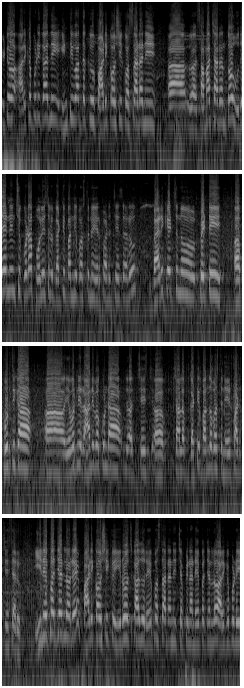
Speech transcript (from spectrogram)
ఇటు అరకపుడి గాంధీ ఇంటి వద్దకు పాడి కౌశిక్ వస్తాడని సమాచారంతో ఉదయం నుంచి కూడా పోలీసులు గట్టి బందీబస్తును ఏర్పాటు చేశారు. బ్యారికేడ్స్ను పెట్టి పూర్తిగా ఎవరిని రానివ్వకుండా చేసి- చాలా గట్టి బందోబస్తును ఏర్పాటు చేశారు. ఈ నేపథ్యంలోనే పాడి కౌశిక్ ఈ రోజు కాదు రేపు వస్తాడని చెప్పిన నేపథ్యంలో అరకపుడి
